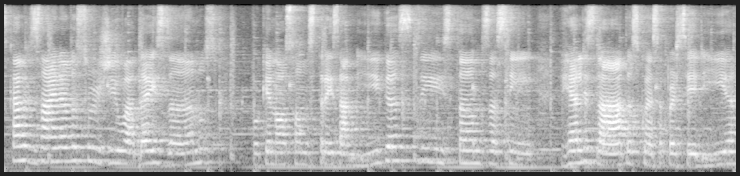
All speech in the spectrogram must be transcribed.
Scala Design ela surgiu há 10 anos, porque nós somos três amigas e estamos assim realizadas com essa parceria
